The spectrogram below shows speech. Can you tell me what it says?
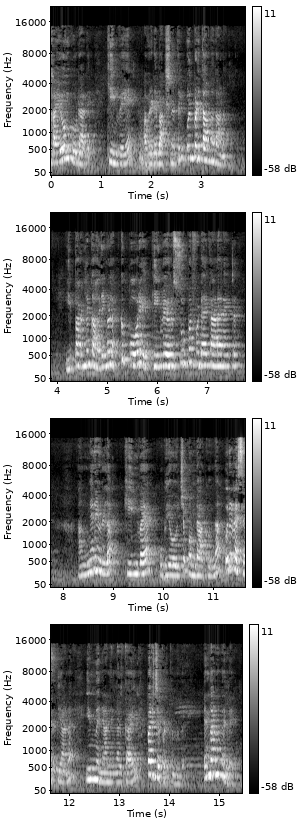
ഭയവും കൂടാതെ കിൻവയെ അവരുടെ ഭക്ഷണത്തിൽ ഉൾപ്പെടുത്താവുന്നതാണ്. ഈ പറഞ്ഞ കാര്യങ്ങളൊക്കെ പോരെ കീൻവയ ഒരു സൂപ്പർ ഫുഡായി കാണാനായിട്ട്? അങ്ങനെയുള്ള കിൻവയർ ഉപയോഗിച്ച് ഉണ്ടാക്കുന്ന ഒരു റെസിപ്പിയാണ് ഇന്ന് ഞാൻ നിങ്ങൾക്കായി പരിചയപ്പെടുത്തുന്നത്. എന്താണെന്നല്ലേ?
